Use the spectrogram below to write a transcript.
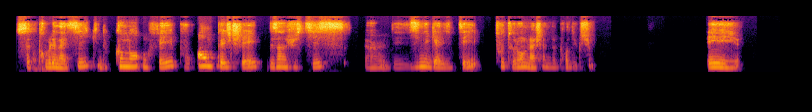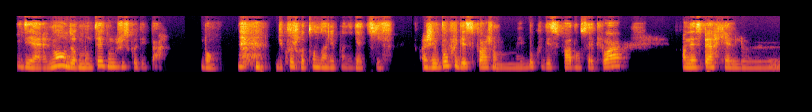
cette problématique de comment on fait pour empêcher des injustices, euh, des inégalités tout au long de la chaîne de production. Et idéalement, de remonter donc jusqu'au départ. Bon, du coup, je retourne dans les points négatifs. J'ai beaucoup d'espoir, j'en mets beaucoup d'espoir dans cette loi. On espère qu'elle euh,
